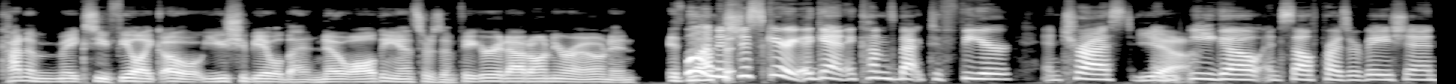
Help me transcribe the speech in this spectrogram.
kind of makes you feel like, oh, you should be able to know all the answers and figure it out on your own. And it's Well, and it's just scary. Again, it comes back to fear and trust Yeah. and ego and self preservation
